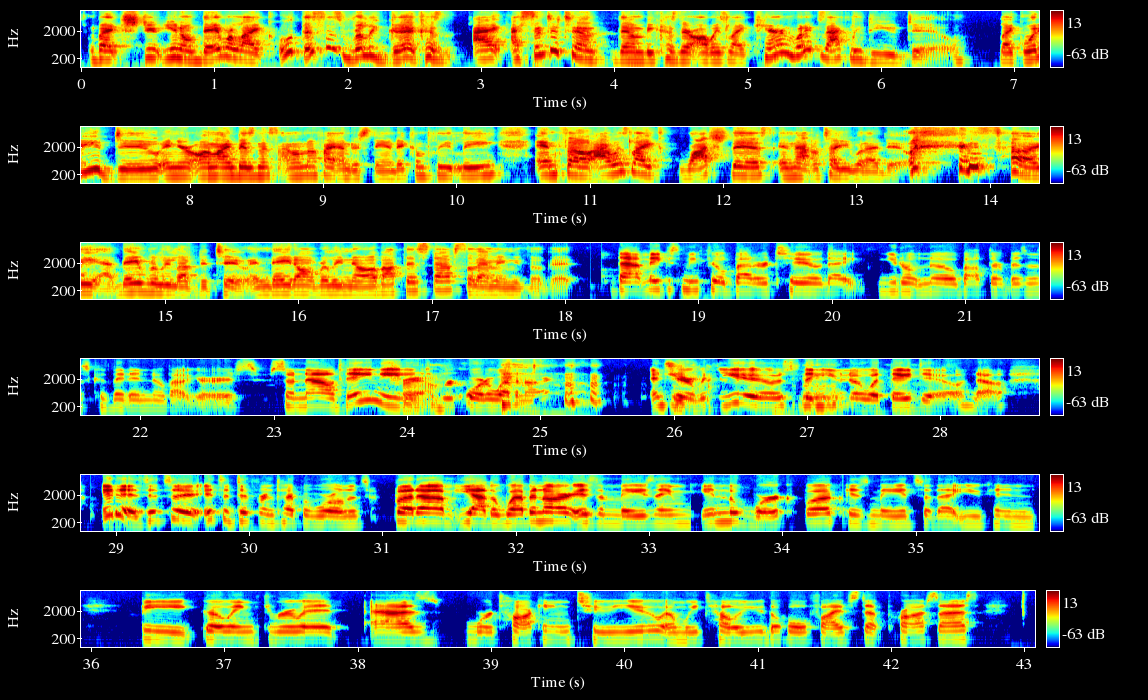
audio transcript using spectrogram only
but you know, they were like, oh, this is really good because I, I sent it to them because they're always like, Karen, what exactly do you do? Like what do you do in your online business? I don't know if i understand it completely. And so i was like watch this and that'll tell you what i do. And so yeah they really loved it too and they don't really know about this stuff so that made me feel good. That makes me feel better too that you don't know about their business because they didn't know about yours. So now they need True. to record a webinar and share yeah. it with you so that you know what they do. No it is. It's a it's a different type of world. It's but um yeah the webinar is amazing. In the workbook is made so that you can be going through it as we're talking to you and we tell you the whole five step process.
